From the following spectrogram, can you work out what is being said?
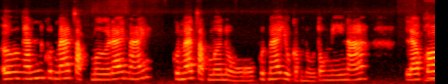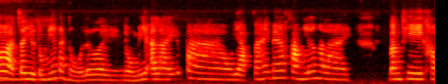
เอองั้นคุณแม่จับมือได้ไหมคุณแม่จับมือหนู คุณแม่อยู่กับหนูตรงนี้นะ แล้วก็จะอยู่ตรงนี้กับหนูเลย หนูมีอะไรหรือเปล่า อยากจะให้แม่ฟังเรื่องอะไร บางทีเขา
